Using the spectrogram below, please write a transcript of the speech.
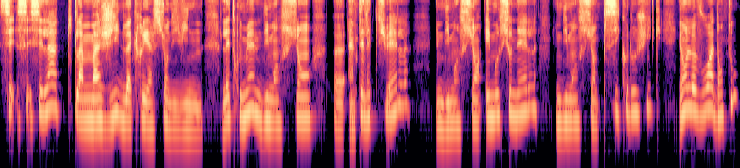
c'est là toute la magie de la création divine. L'être humain a une dimension euh, intellectuelle, une dimension émotionnelle, une dimension psychologique, et on le voit dans tout.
